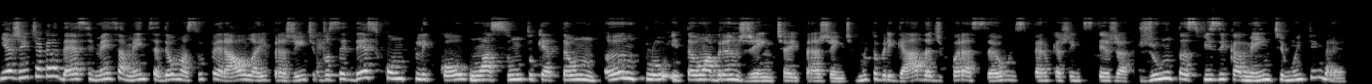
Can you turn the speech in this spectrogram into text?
E a gente agradece imensamente. Você deu uma super super aula aí pra gente. Você descomplicou um assunto que é tão amplo e tão abrangente aí pra gente. Muito obrigada de coração. Espero que a gente esteja juntas fisicamente muito em breve.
